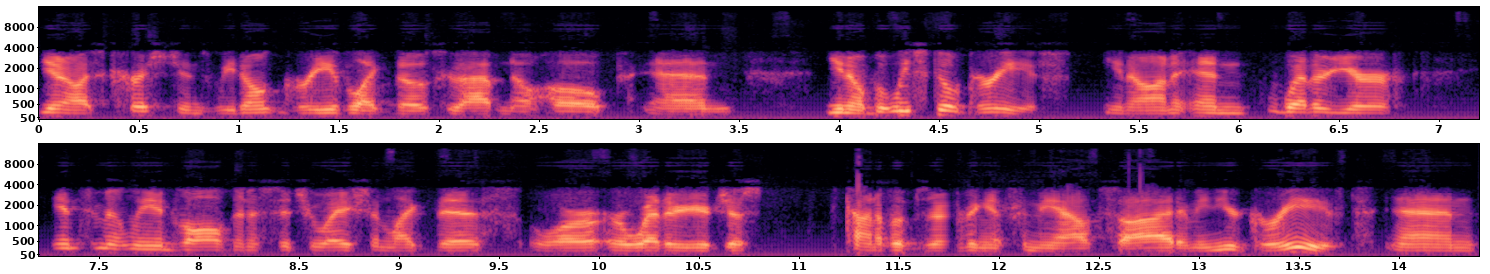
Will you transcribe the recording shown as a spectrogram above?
you know, as Christians, we don't grieve like those who have no hope. And, you know, but we still grieve, you know, and, and whether you're intimately involved in a situation like this or, or whether you're just kind of observing it from the outside, I mean, you're grieved. And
